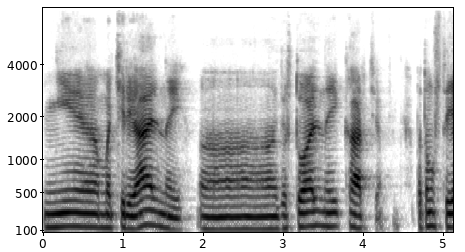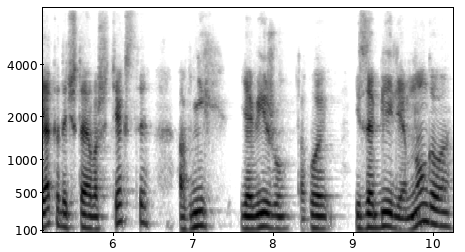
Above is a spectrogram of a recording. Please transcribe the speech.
нематериальной, а, виртуальной карте. Потому что я, когда читаю ваши тексты, а в них я вижу такое изобилие многого,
